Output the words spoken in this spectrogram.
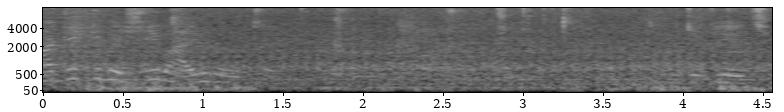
আজ একটু বেশি ভাই হয়েছে। খেয়েছি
